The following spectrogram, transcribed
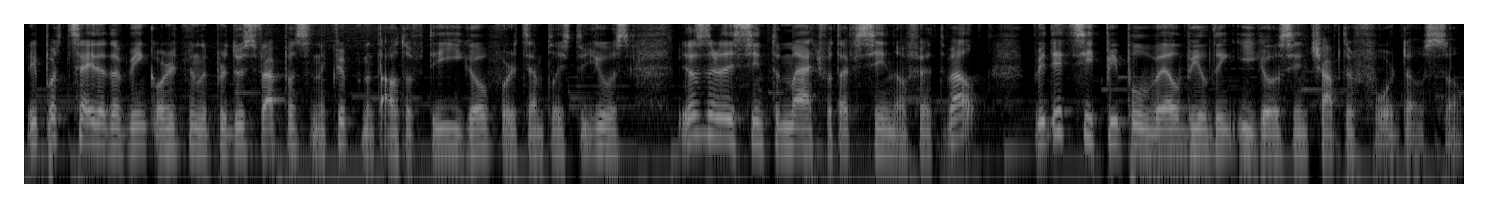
Reports say that the wing originally produced weapons and equipment out of the ego for its employees to use. It doesn't really seem to match what I've seen of it. Well, we did see people well wielding egos in chapter 4 though, so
